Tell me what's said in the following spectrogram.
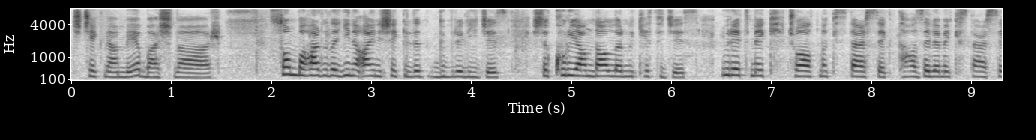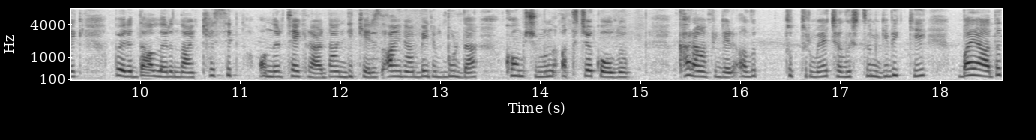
çiçeklenmeye başlar. Sonbaharda da yine aynı şekilde gübreleyeceğiz. İşte kuruyan dallarını keseceğiz. Üretmek, çoğaltmak istersek, tazelemek istersek böyle dallarından kesip onları tekrardan dikeriz. Aynen benim burada komşumun atacak olduğu karanfilleri alıp tutturmaya çalıştığım gibi ki bayağı da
